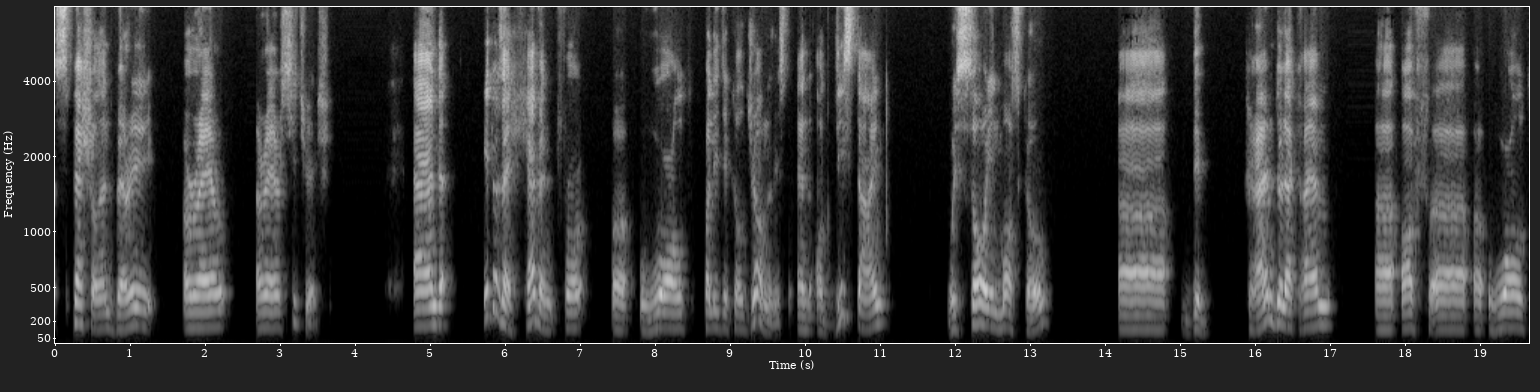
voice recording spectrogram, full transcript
special and very rare, rare situation. And it was a heaven for world political journalist. And at this time, we saw in Moscow uh, the crème de la crème uh, of uh, uh world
